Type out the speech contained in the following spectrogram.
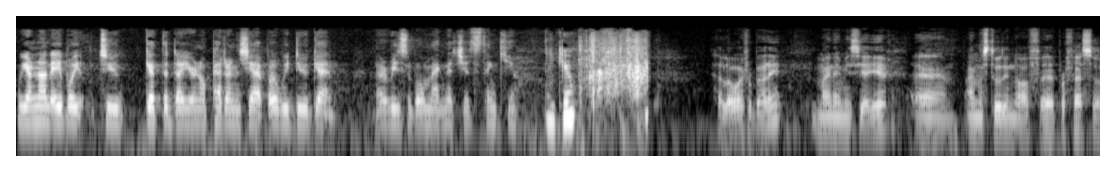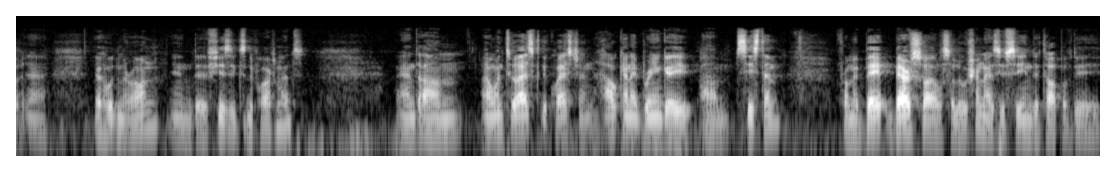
we are not able to get the diurnal patterns yet, but we do get uh, reasonable magnitudes. Thank you. Thank you. Hello, everybody. My name is Yair. Um, I'm a student of uh, Professor uh, Ehud Meron in the physics department. And um, I want to ask the question how can I bring a um, system from a ba- bare soil solution, as you see in the top of the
